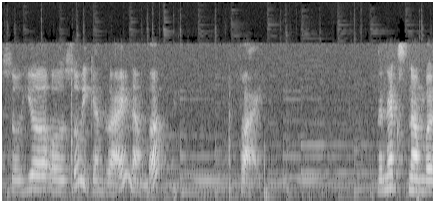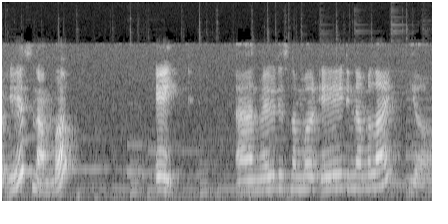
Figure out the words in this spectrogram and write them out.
So here also we can write number 5. The next number is number 8. And where it is number 8 in number line? Here,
